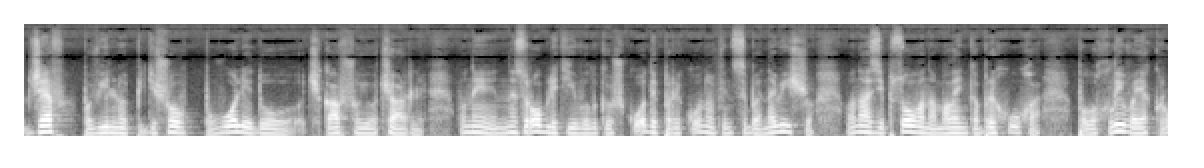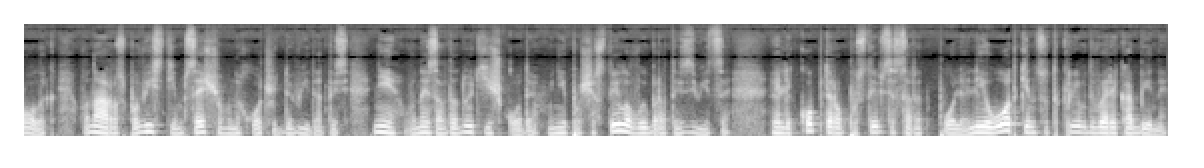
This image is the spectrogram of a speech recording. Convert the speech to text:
Джеф повільно підійшов поволі до чекавшого його Чарлі. Вони не зроблять їй великої шкоди, переконав він себе. Навіщо? Вона зіпсована, маленька брехуха, полохлива, як кролик. Вона розповість їм все, що вони хочуть довідатись. Ні, вони завдадуть їй шкоди. Мені пощастило вибратись звідси. Гелікоптер опустився серед поля. Лі Уоткінс відкрив двері кабіни.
